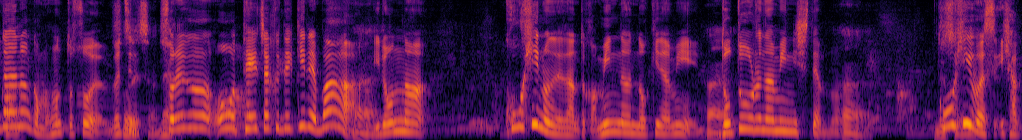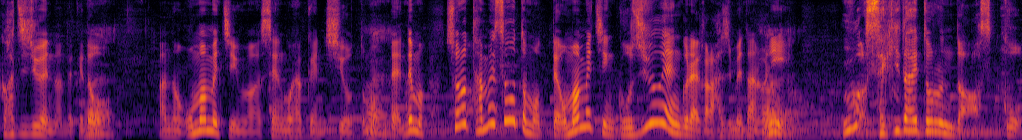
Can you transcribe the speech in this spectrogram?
代なんかも本当そうよ。別にそうですよね。それがを定着できれば、はい。い、ろんなコーヒーの値段とかみんな軒並み、はい。ドトール並みにしても、はい、コーヒーは180円なんだけど、はい。あのお豆賃は1500円にしようと思って、はい。でもそれを試そうと思ってお豆賃50円ぐらいから始めたのに、うわ石代取るんだあそこ。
